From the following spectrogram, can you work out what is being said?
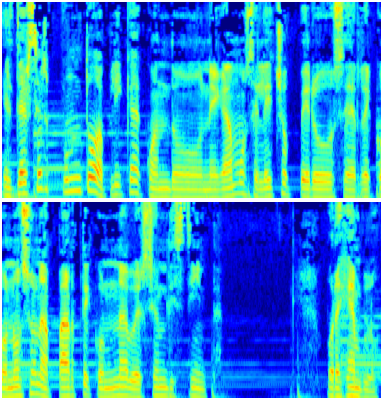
El tercer punto aplica cuando negamos el hecho pero se reconoce una parte con una versión distinta. Por ejemplo,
